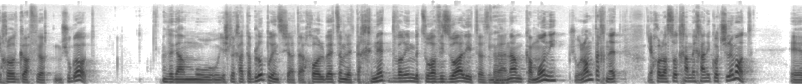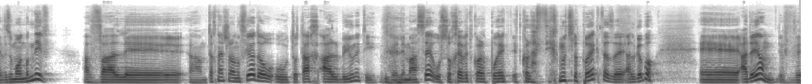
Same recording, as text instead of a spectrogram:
יכולות גרפיות משוגעות. וגם הוא, יש לך את הבלופרינטס שאתה יכול בעצם לתכנת דברים בצורה ויזואלית, אז בן אדם כמוני, שהוא לא מתכנת, יכול לעשות לך מכניקות שלמות, אה, וזה מאוד מגניב. אבל uh, המתכנת שלנו פיודור הוא תותח על ביוניטי, ולמעשה הוא סוחב את כל הפרויקט, את כל התכנות של הפרויקט הזה על גבו. Uh, עד היום, ו,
